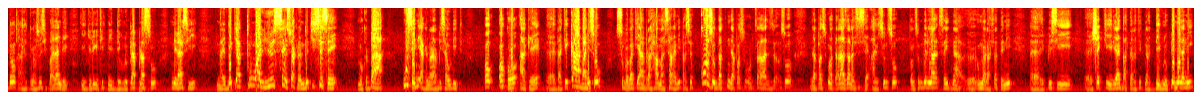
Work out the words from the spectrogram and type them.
donc aga tongaso si fa la nde e gele ge ti tene e développé aplace so ni la si na ndö ti a3 lieu saint so ayeke na ndö ti sese mo yeke ba use ni ayeke na arabie saoudite oko ayeke uh, da ti kaaba ni so so babaki abrahama asalami parce kozo dati nda paso so nda paso kuna tala aza na sese asun so ton so mbela sayidna euh, umar asa teni euh, et puis si euh, chek ti iriad atara ti tena développé ni lani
